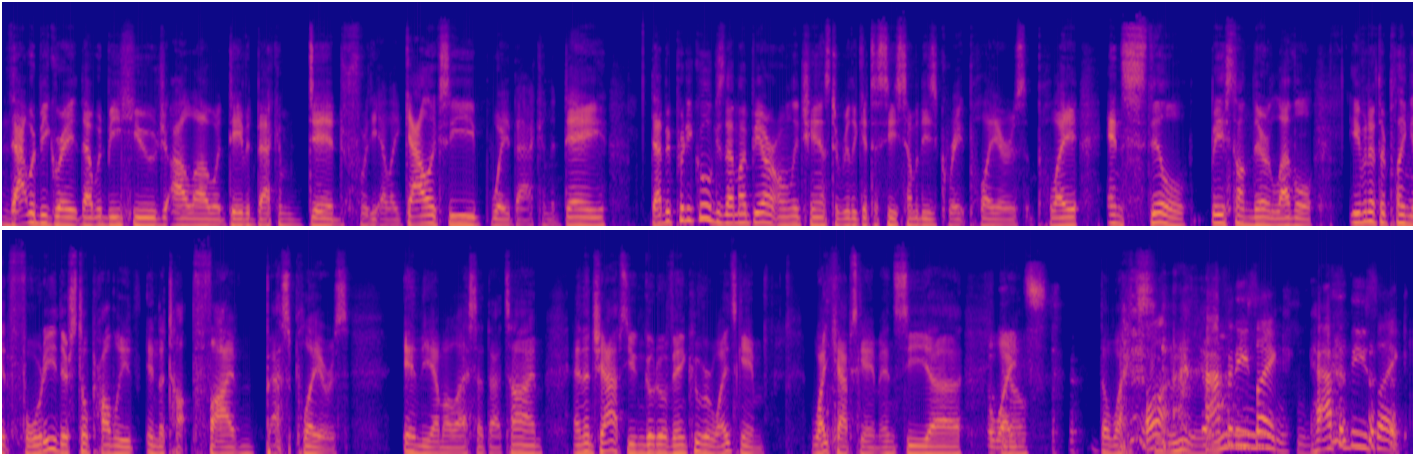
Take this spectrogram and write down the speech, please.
that would be great. That would be huge, a la what David Beckham did for the LA Galaxy way back in the day. That'd be pretty cool because that might be our only chance to really get to see some of these great players play. And still based on their level even if they're playing at 40 they're still probably in the top 5 best players in the MLS at that time. And then chaps you can go to a Vancouver Whites game Whitecaps game and see uh the whites you know, the whites well, half of these like half of these like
